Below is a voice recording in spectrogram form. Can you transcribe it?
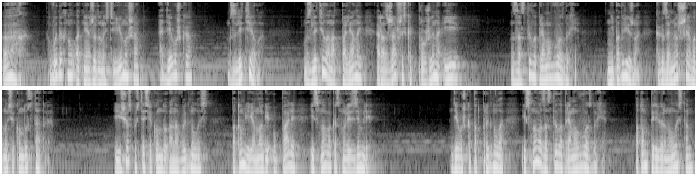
«Ах!» – выдохнул от неожиданности юноша, а девушка взлетела. Взлетела над поляной, разжавшись как пружина и... Застыла прямо в воздухе, неподвижно, как замерзшая в одну секунду статуя. И еще спустя секунду она выгнулась, потом ее ноги упали и снова коснулись земли. Девушка подпрыгнула и снова застыла прямо в воздухе. Потом перевернулась там.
